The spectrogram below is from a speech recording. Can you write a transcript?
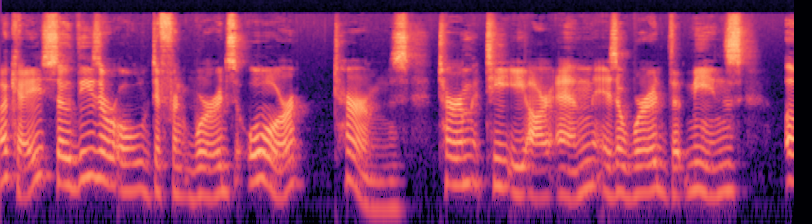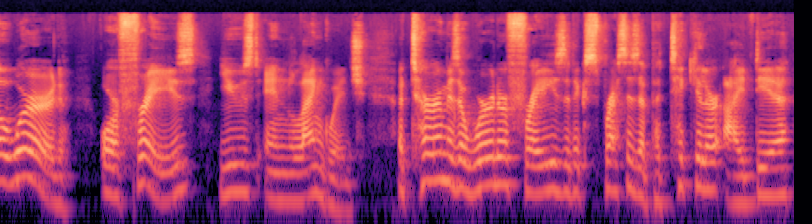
Okay, so these are all different words or terms. Term, T E R M, is a word that means a word or phrase used in language. A term is a word or phrase that expresses a particular idea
